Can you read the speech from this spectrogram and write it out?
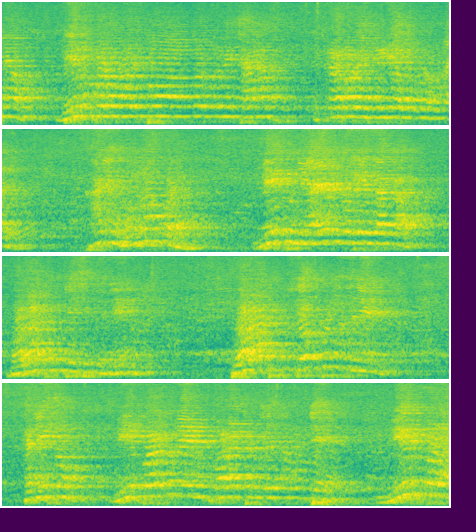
మేము మేము కూడా ఓడిపోవాలనుకునే ఛానల్స్ ఇక్కడ కూడా ఈ మీడియాలో కూడా ఉన్నాయి కానీ ఉన్నా కూడా మీకు న్యాయం జరిగేదాకా పోరాటం చేసింది నేను పోరాటం చేస్తున్నది నేను కనీసం మీ కొరకు నేను పోరాటం చేస్తుంటే మీరు కూడా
